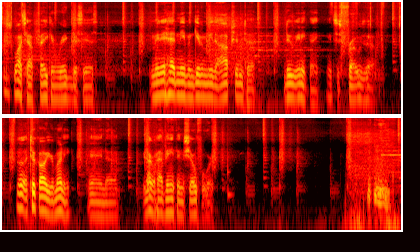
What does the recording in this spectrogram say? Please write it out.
Just watch how fake and rigged this is. I mean, it hadn't even given me the option to do anything. It just froze up. Well, it took all your money, and uh, you're not going to have anything to show for it.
